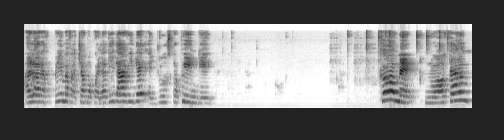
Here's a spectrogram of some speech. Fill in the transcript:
Allora, prima facciamo quella di Davide, è giusto, quindi come nuota?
